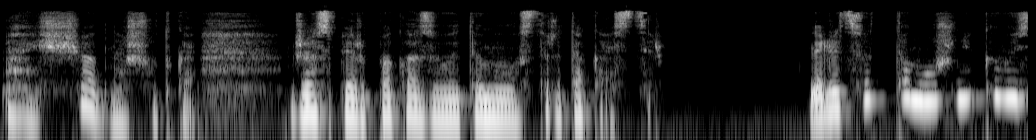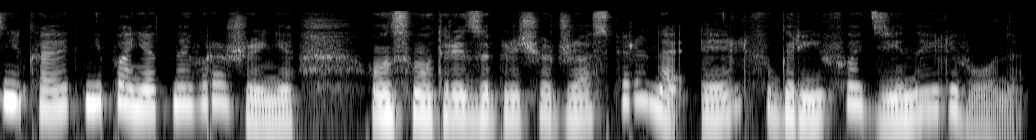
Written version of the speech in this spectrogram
А еще одна шутка. Джаспер показывает ему стратокастер. На лице таможника возникает непонятное выражение. Он смотрит за плечо Джаспера на эльф, грифа, Дина и Ливона.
